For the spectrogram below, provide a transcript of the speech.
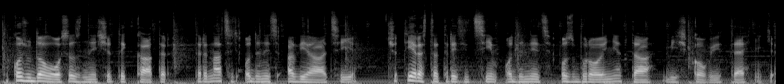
Також вдалося знищити катер, 13 одиниць авіації, 437 одиниць озброєння та військової техніки.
